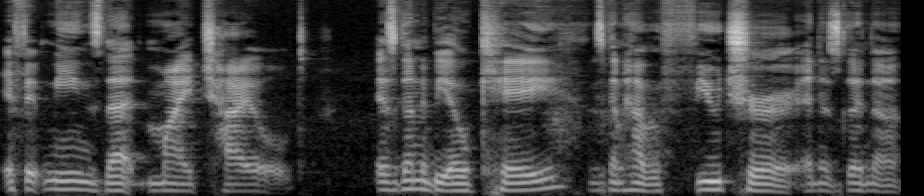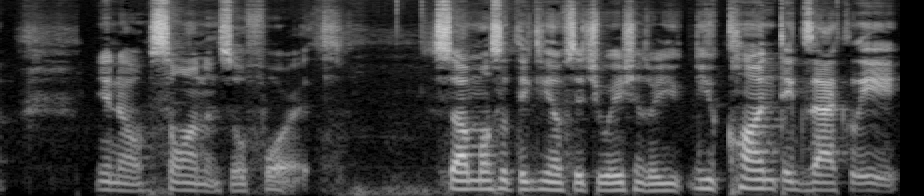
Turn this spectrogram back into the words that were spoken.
if it means that my child is going to be okay, is going to have a future, and is going to, you know, so on and so forth. So I'm also thinking of situations where you, you can't exactly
